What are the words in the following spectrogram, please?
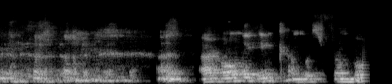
Our only income was from books.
